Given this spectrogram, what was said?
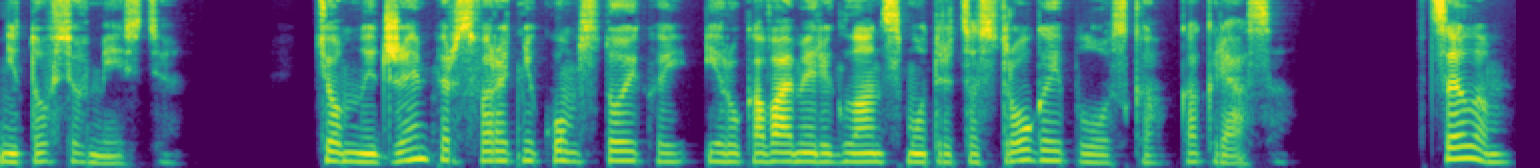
не то все вместе. Темный джемпер с воротником-стойкой и рукавами реглан смотрится строго и плоско, как ряса. В целом,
